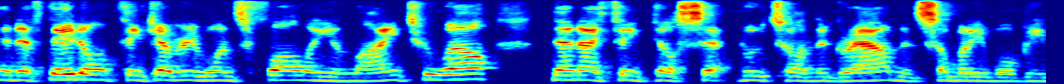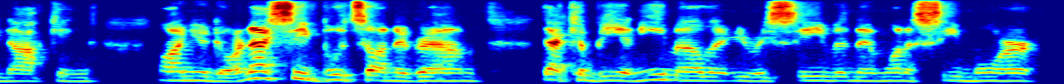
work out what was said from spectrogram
and if they don't think everyone's falling in line too well, then I think they'll set boots on the ground and somebody will be knocking on your door. And I see boots on the ground. That could be an email that you receive and they want to see more,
